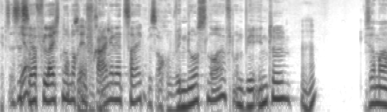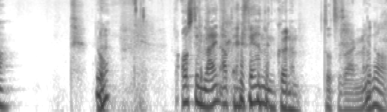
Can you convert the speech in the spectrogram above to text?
Jetzt ist es ja, ja vielleicht nur noch eine Frage der Zeit, bis auch Windows läuft und wir Intel, mhm. ich sag mal, ne, aus dem Line-Up entfernen können, sozusagen. Ne? Genau.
